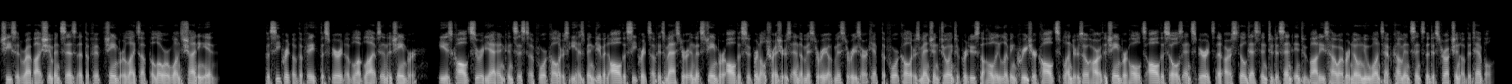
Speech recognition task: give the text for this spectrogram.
Chesed Rabbi Shimon says that the fifth chamber lights up the lower ones shining in the secret of the faith, the spirit of love lives in the chamber. He is called Surya and consists of four colors. He has been given all the secrets of his master in this chamber. All the supernal treasures and the mystery of mysteries are kept. The four colors mentioned join to produce the holy living creature called Splendor Zohar. The chamber holds all the souls and spirits that are still destined to descend into bodies. However, no new ones have come in since the destruction of the temple.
